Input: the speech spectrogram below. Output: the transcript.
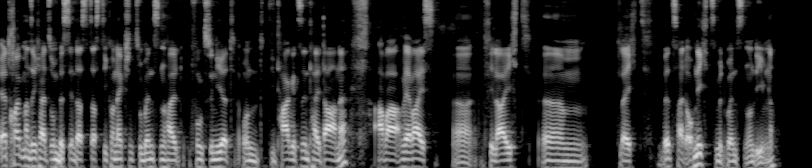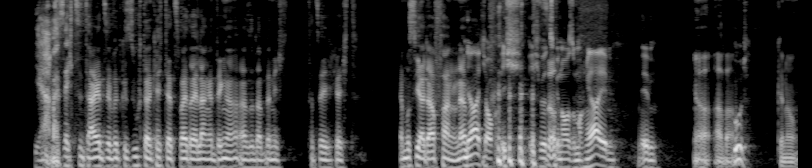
erträumt man sich halt so ein bisschen, dass, dass die Connection zu Winston halt funktioniert und die Targets sind halt da, ne? Aber wer weiß, äh, vielleicht, ähm, vielleicht wird es halt auch nichts mit Winston und ihm, ne? Ja, bei 16 Targets, er wird gesucht, dann kriegt er zwei, drei lange Dinger. Also da bin ich tatsächlich recht. Er muss sie halt auch fangen, ne? Ja, ich auch. Ich, ich würde es So. genauso machen. Ja, eben. Eben. Ja, aber Gut. genau.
